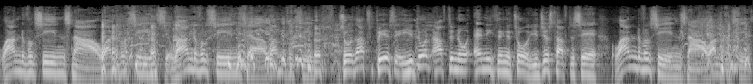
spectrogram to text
wonderful scenes now, wonderful scenes, wonderful scenes, yeah, wonderful scenes. So that's basically, you don't have to know anything at all. You just have to say, wonderful scenes now, wonderful scenes.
